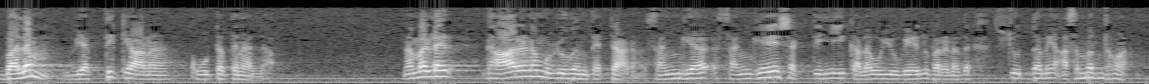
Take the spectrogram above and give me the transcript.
ബലം വ്യക്തിക്കാണ് കൂട്ടത്തിനല്ല. നമ്മളുടെ ധാരണ മുഴുവൻ തെറ്റാണ്. സംഖ്യ സംഖ്യേ ശക്തി കലൗയുഗ എന്ന് പറയുന്നത് ശുദ്ധമേ അസംബന്ധമാണ്.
